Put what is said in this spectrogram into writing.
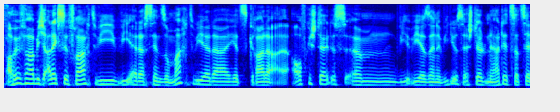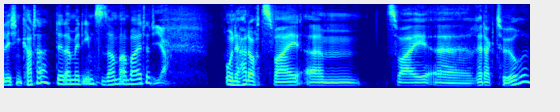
Auf jeden Fall habe ich Alex gefragt, wie, wie er das denn so macht, wie er da jetzt gerade aufgestellt ist, ähm, wie, wie er seine Videos erstellt. Und er hat jetzt tatsächlich einen Cutter, der da mit ihm zusammenarbeitet. Ja. Und er hat auch zwei, ähm, zwei äh, Redakteure,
